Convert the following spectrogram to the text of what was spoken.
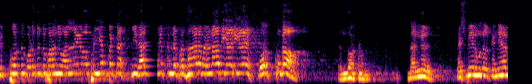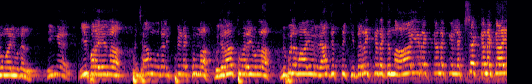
റിപ്പോർട്ട് കൊടുത്തിട്ട് പറഞ്ഞു അല്ലയോ പ്രിയപ്പെട്ട ഈ രാജ്യത്തിന്റെ പ്രധാന ഭരണാധികാരികളെ ഓർക്കുക. എന്തോർക്കണം കശ്മീർ മുതൽ കന്യാകുമാരി മുതൽ ഇങ്ങ് ഈ പറയുന്ന പഞ്ചാബ് മുതൽ ഇപ്പിടക്കുന്ന ഗുജറാത്ത് വരെയുള്ള വിപുലമായ ഒരു രാജ്യത്ത് ചിതറിക്കിടക്കുന്ന ആയിരക്കണക്കിന് ലക്ഷക്കണക്കായ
